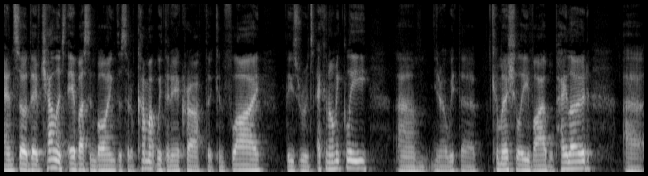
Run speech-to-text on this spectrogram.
and so they've challenged Airbus and Boeing to sort of come up with an aircraft that can fly these routes economically, um, you know, with a commercially viable payload. Uh,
